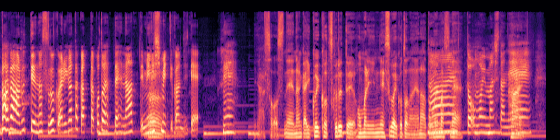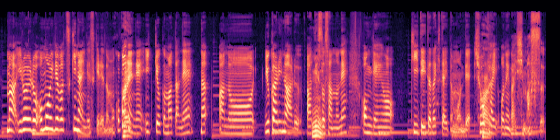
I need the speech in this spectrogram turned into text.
場があるっていうのはすごくありがたかったことやったよなって身にしめって感じて。ね。いやそうですね。なんか一個一個作るってほんまにねすごいことなんやなと思いますなねいと思いましたね、はい。まあいろいろ思い出は尽きないんですけれどもここでね一、曲またねなあのーゆかりのあるアーティストさんのね、音源を聞いていただきたいと思うんで紹介お願いします、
